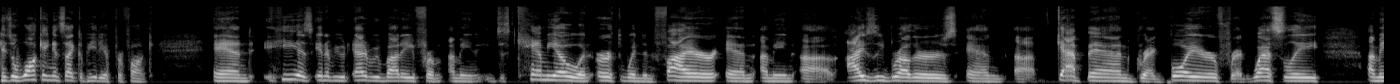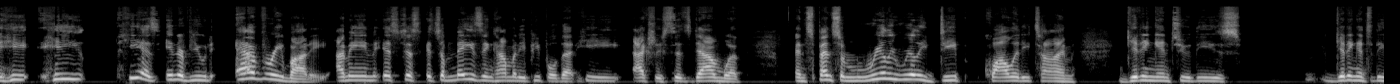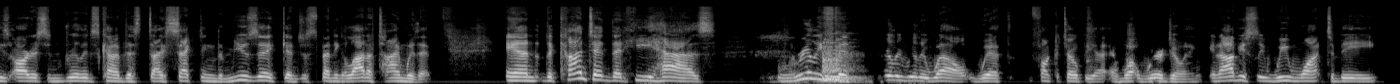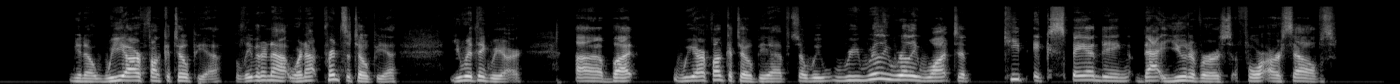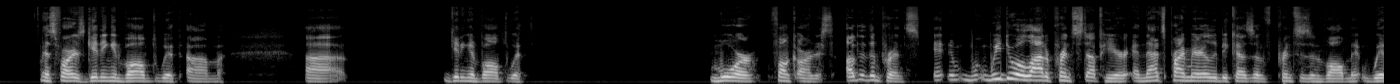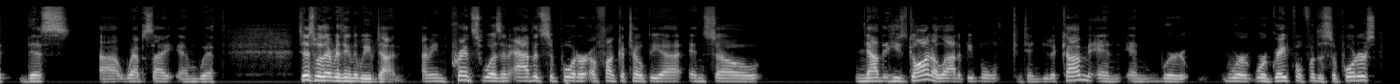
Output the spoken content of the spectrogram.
He's a walking encyclopedia for funk and he has interviewed everybody from i mean just cameo and earth wind and fire and i mean uh isley brothers and uh gap band greg boyer fred wesley. I mean he he he has interviewed everybody. I mean it's just it's amazing how many people that he actually sits down with and spends some really really deep quality time getting into these getting into these artists and really just kind of just dissecting the music and just spending a lot of time with it. And the content that he has really fit really, really well with Funkatopia and what we're doing. And obviously, we want to be, you know, we are Funkatopia. Believe it or not, we're not Princetopia. You would think we are, uh, but we are Funkatopia. So we we really, really want to keep expanding that universe for ourselves as far as getting involved with um uh getting involved with more funk artists other than Prince. And we do a lot of Prince stuff here, and that's primarily because of Prince's involvement with this uh, website and with just with everything that we've done. I mean, Prince was an avid supporter of Funkatopia, and so now that he's gone, a lot of people continue to come, and and we're we're we're grateful for the supporters.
